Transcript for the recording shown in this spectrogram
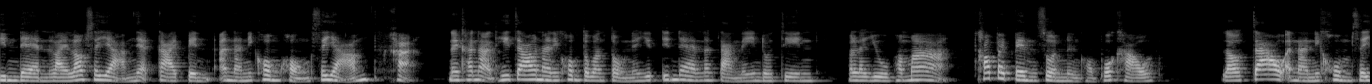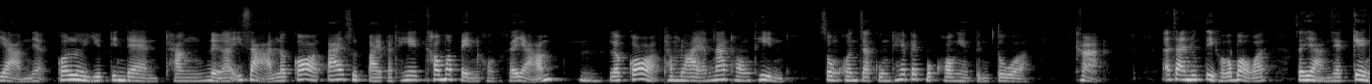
ดินแดนรายรอบสยามเนี่ยกลายเป็นอาณานิคมของสยามค่ะ ในขณะที่เจ้าอาณานิคมตะวันตกเนี่ยยึดดินแดนต่างๆ ในอินโดจีนมาลายูพม่า เข้าไปเป็นส่วนหนึ่งของพวกเขา แล้วเจ้าอาณานิคมสยามเนี่ยก็เลยยึดดินแดนทางเหนืออีสานแล้วก็ใต้สุดปลายประเทศเข้ามาเป็นของสยามอืมแล้วก็ทำลายอำนาจท้องถิ่น ส่งคนจากกรุงเทพไปปกครองอย่างเต็มตัวค่ะ อาจารย์ยุติเขาก็บอกว่า สยามเนี่ยเก่ง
